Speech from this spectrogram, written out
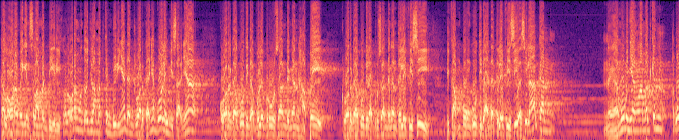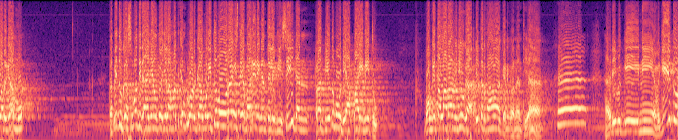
kalau orang ingin selamat diri. Kalau orang untuk menyelamatkan dirinya dan keluarganya boleh. Misalnya keluargaku tidak boleh berurusan dengan HP keluargaku tidak berurusan dengan televisi di kampungku tidak ada televisi ya silakan nah kamu menyelamatkan keluargamu. Tapi tugasmu tidak hanya untuk menyelamatkan keluargamu itu loh orang setiap hari dengan televisi dan radio itu mau diapain itu? Mau kita larang juga ditertawakan kau nanti ya. Hari begini begitu.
